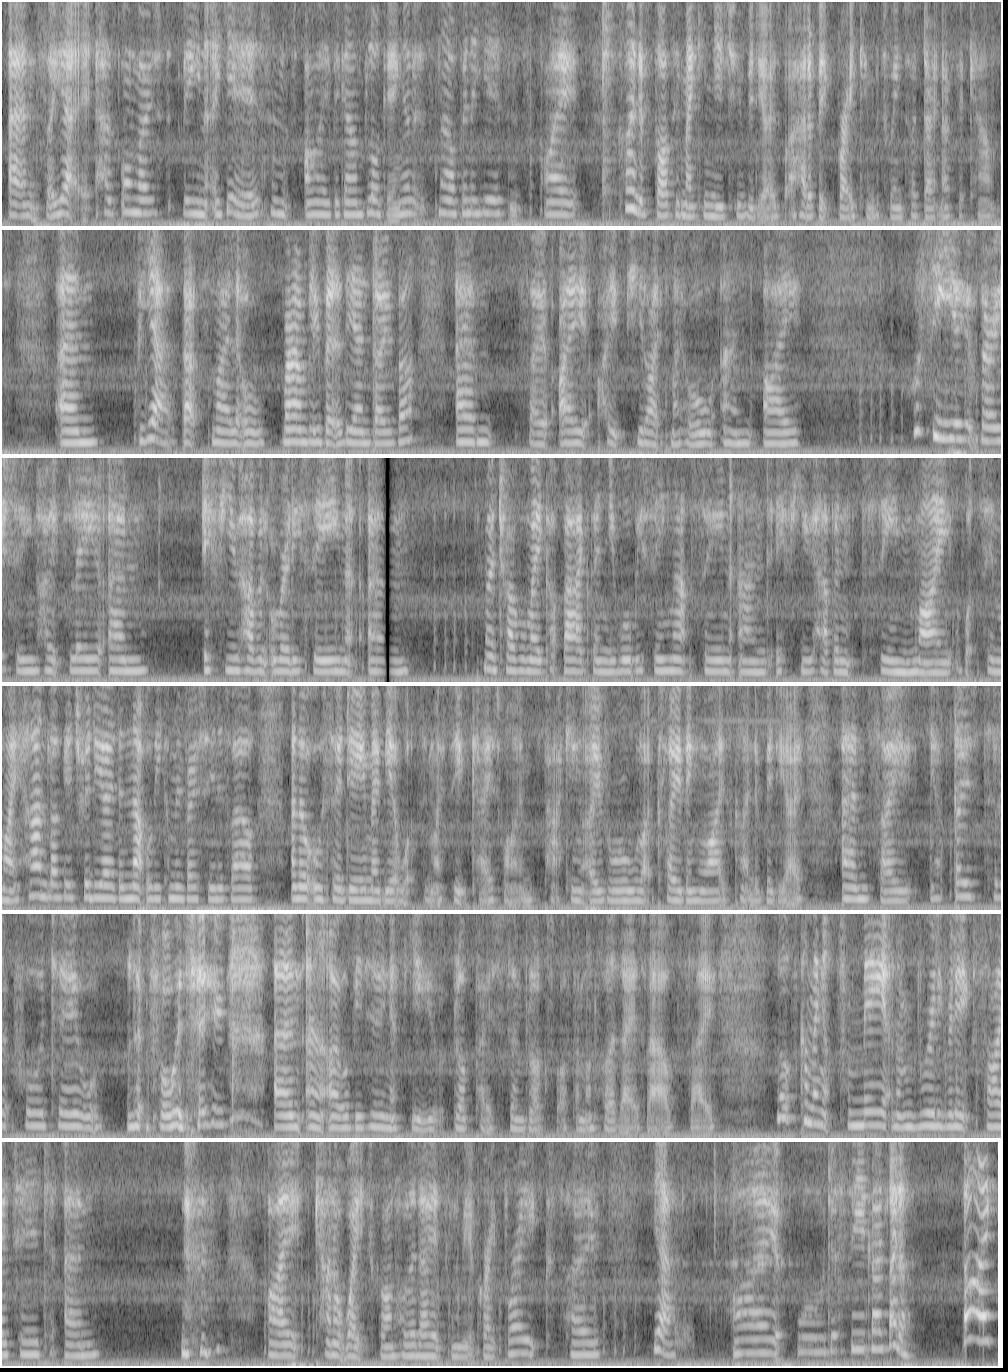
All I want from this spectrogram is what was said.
Um, so yeah, it has almost been a year since I began blogging and it's now been a year since I kind of started making YouTube videos but I had a big break in between so I don't know if it counts. Um, but yeah, that's my little rambly bit at the end over. Um, so I hope you liked my haul and I will see you very soon hopefully. Um, if you haven't already seen um, my travel makeup bag then you will be seeing that soon. And if you haven't seen my what's in my hand luggage video then that will be coming very soon as well. And I'll also do maybe a what's in my suitcase while I'm packing overall like clothing wise kind of video. Um, so you have those to look forward to or look forward to. Um, and I will be doing a few blog posts and vlogs whilst I'm on holiday as well. So lots coming up from me and I'm really really excited. Um, I cannot wait to go on holiday. It's going to be a great break. So, yeah, I will just see you guys later. Bye!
